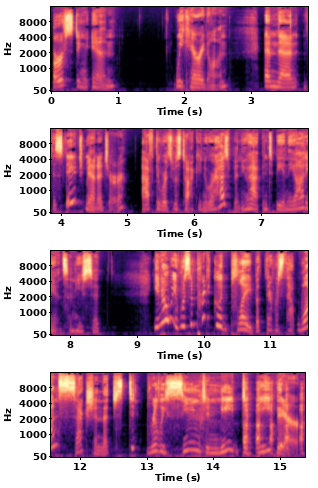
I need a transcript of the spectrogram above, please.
bursting in. We carried on, and then the stage manager afterwards was talking to her husband, who happened to be in the audience, and he said. You know, it was a pretty good play, but there was that one section that just didn't really seem to need to be there.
